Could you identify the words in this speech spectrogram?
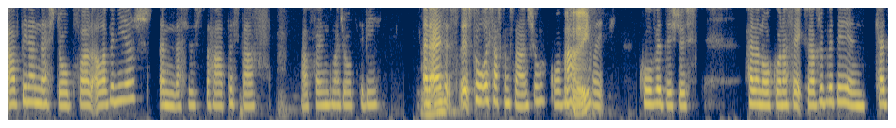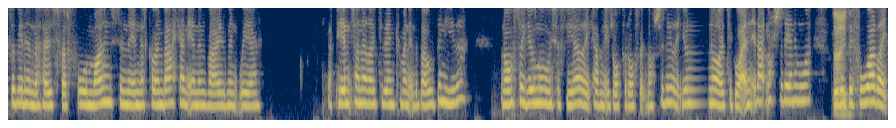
I've been in this job for 11 years, and this is the hardest I've, I've found my job to be. And it is, it's, it's totally circumstantial, obviously. Aye. Like, COVID has just had a knock on effect for everybody, and kids have been in their house for four months, and then they're coming back into an environment where the parents aren't allowed to then come into the building either. And obviously, you'll know with Sophia, like having to drop her off at nursery, like you're not allowed to go into that nursery anymore. Whereas Aye. before, like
